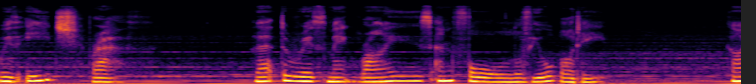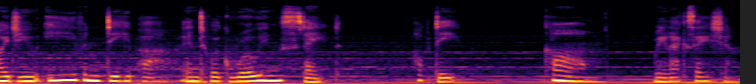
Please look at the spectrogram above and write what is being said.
With each breath, let the rhythmic rise and fall of your body guide you even deeper into a growing state of deep, calm relaxation.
